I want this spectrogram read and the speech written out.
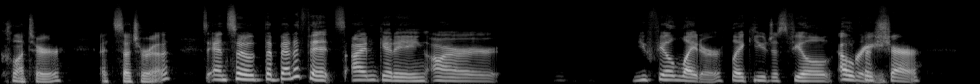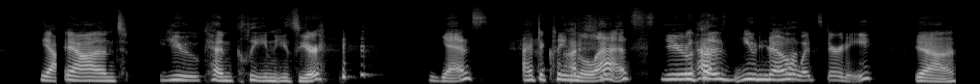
clutter, etc. And so the benefits I'm getting are you feel lighter, like you just feel Oh, free. for sure. Yeah, and you can clean easier. Yes. I have to clean less You because have, you know yeah. what's dirty. yeah.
